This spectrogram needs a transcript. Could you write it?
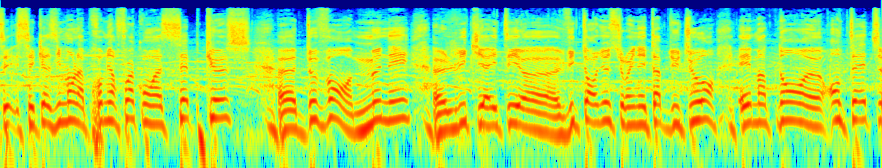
c'est c'est quasiment la première fois qu'on a Sepp Kuss euh, devant, mené, euh, lui qui a été euh, victorieux sur une étape du Tour, et maintenant euh, en tête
